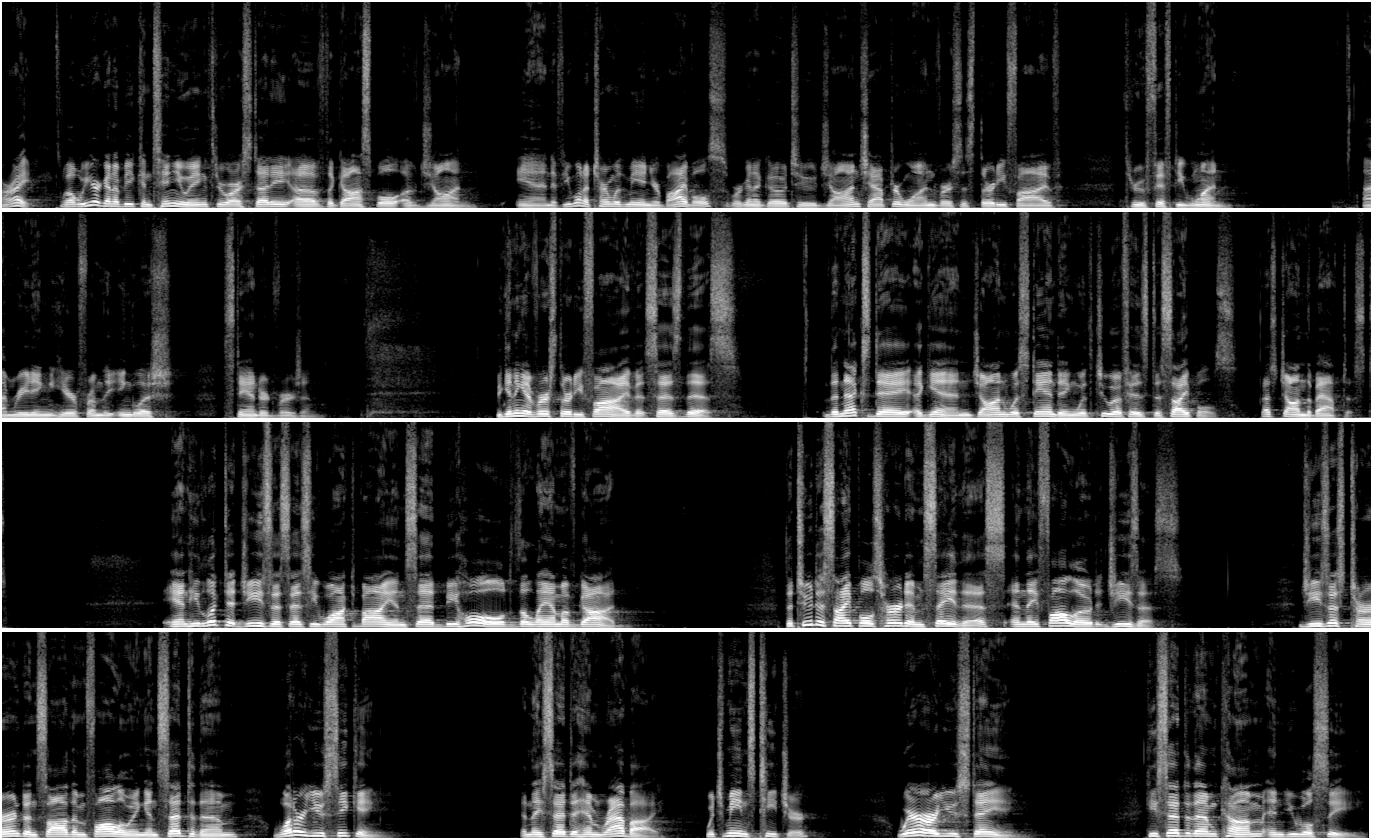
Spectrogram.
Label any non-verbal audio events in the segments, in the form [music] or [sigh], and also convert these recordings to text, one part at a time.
All right. Well, we are going to be continuing through our study of the Gospel of John. And if you want to turn with me in your Bibles, we're going to go to John chapter 1, verses 35 through 51. I'm reading here from the English Standard Version. Beginning at verse 35, it says this The next day, again, John was standing with two of his disciples. That's John the Baptist. And he looked at Jesus as he walked by and said, Behold, the Lamb of God. The two disciples heard him say this, and they followed Jesus. Jesus turned and saw them following and said to them, What are you seeking? And they said to him, Rabbi, which means teacher, where are you staying? He said to them, Come and you will see.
